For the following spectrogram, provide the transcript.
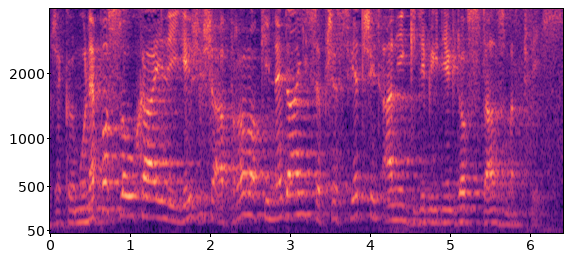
Řekl mu, neposlouchají-li Ježíše a proroky, nedají se přesvědčit ani kdyby někdo vstal z mrtvých.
